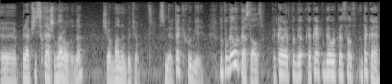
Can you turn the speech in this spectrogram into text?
э, приобщиться к нашему народу, да, еще обманным путем, смерть, так их убили. Но поговорка осталась. Какая, какая поговорка осталась? Ну, такая.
